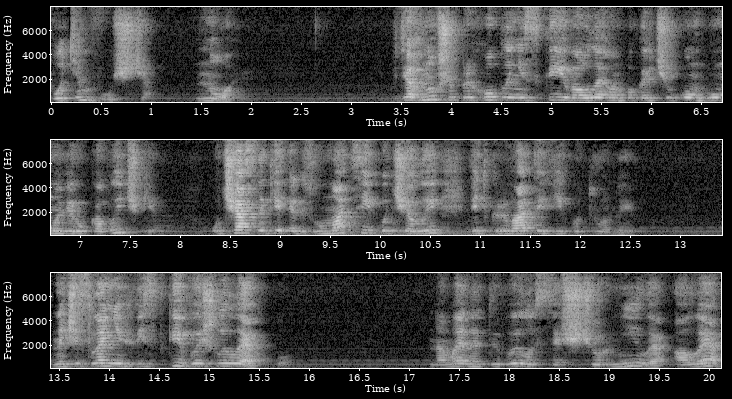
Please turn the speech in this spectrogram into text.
потім вуща, ноги. Вдягнувши прихоплені з Києва Олегом Покальчуком гумові рукавички, учасники ексгумації почали відкривати віко труни. Нечисленні гвістки вийшли легко. На мене дивилося щорніле, але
